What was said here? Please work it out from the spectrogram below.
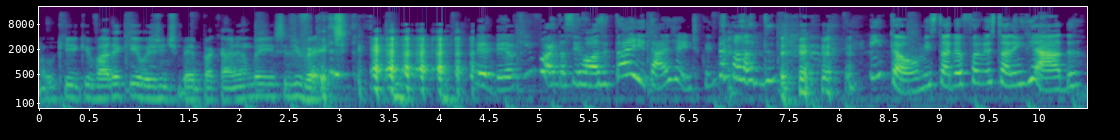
O que, que vale é que hoje a gente bebe pra caramba e se diverte. Beber é o que importa. A cirrose tá aí, tá, gente? Cuidado. Então, minha história foi uma história enviada.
